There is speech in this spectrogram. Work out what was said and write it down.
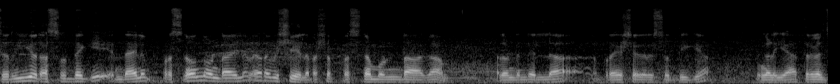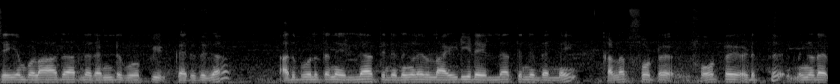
ചെറിയൊരു അശ്രദ്ധയ്ക്ക് എന്തായാലും പ്രശ്നമൊന്നും ഉണ്ടായില്ല വേറെ വിഷയമില്ല. പക്ഷെ പ്രശ്നമുണ്ടാകാം. അതുകൊണ്ട് എന്റെ എല്ലാ പ്രേക്ഷകരും ശ്രദ്ധിക്കുക. നിങ്ങൾ യാത്രകൾ ചെയ്യുമ്പോൾ ആധാറിന്റെ രണ്ട് കോപ്പി കരുതുക. അതുപോലെ തന്നെ എല്ലാത്തിന്റെ നിങ്ങളിലുള്ള ഐ ഡിയുടെ എല്ലാത്തിന്റെയും തന്നെ കളർ ഫോട്ടോ ഫോട്ടോ എടുത്ത് നിങ്ങളുടെ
